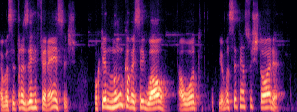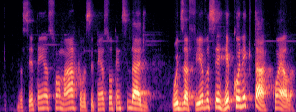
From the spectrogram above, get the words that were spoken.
é você trazer referências, porque nunca vai ser igual ao outro, porque você tem a sua história, você tem a sua marca, você tem a sua autenticidade. O desafio é você reconectar com ela.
